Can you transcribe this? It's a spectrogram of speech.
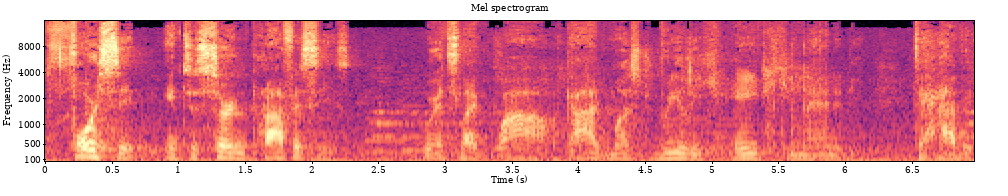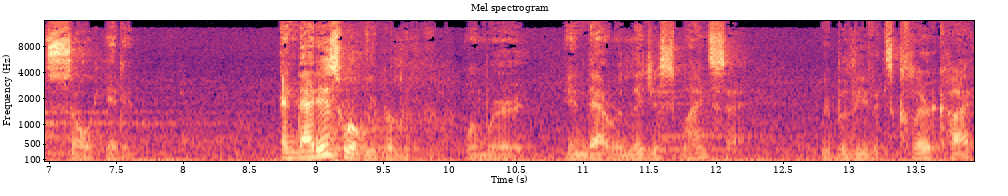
force it into certain prophecies where it's like, wow, God must really hate humanity to have it so hidden. And that is what we believe when we're in that religious mindset. We believe it's clear cut,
